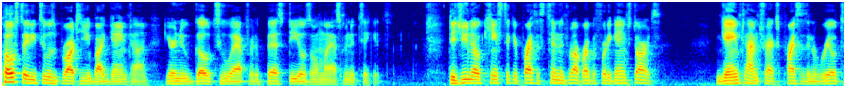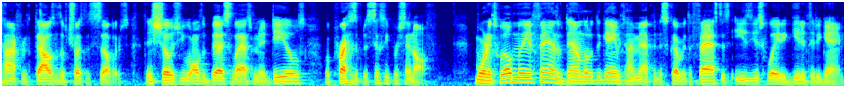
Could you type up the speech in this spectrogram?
Post 82 is brought to you by Game Time, your new go to app for the best deals on last minute tickets. Did you know King's ticket prices tend to drop right before the game starts? Game Time tracks prices in real time from thousands of trusted sellers, then shows you all the best last minute deals with prices up to 60% off. More than 12 million fans have downloaded the Game Time app and discovered the fastest, easiest way to get into the game.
